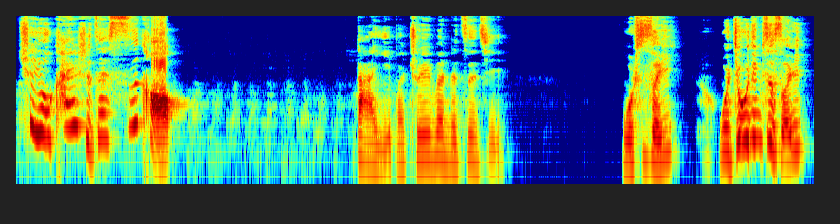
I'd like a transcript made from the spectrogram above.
却又开始在思考。大尾巴追问着自己：“我是谁？我究竟是谁？”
